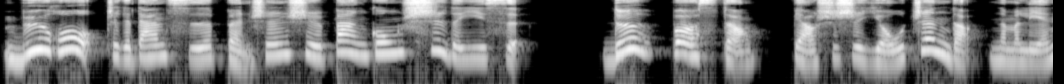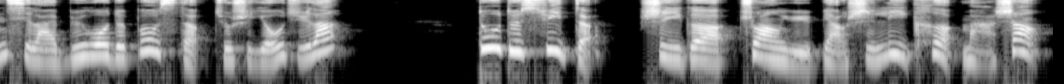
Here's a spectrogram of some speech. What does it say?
Bureau 这个单词本身是办公室的意思，de poste 表示是邮政的，那么连起来，Bureau de poste 就是邮局啦。Tout de suite 是一个状语，表示立刻、马上。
